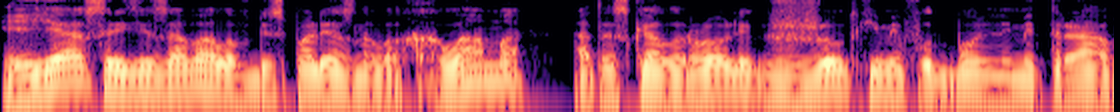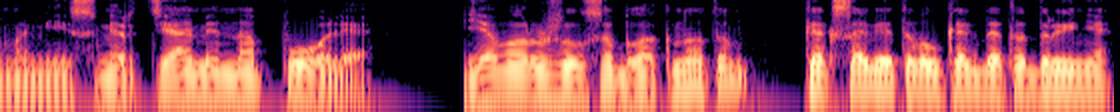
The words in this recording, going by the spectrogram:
И я среди завалов бесполезного хлама отыскал ролик с жуткими футбольными травмами и смертями на поле. Я вооружился блокнотом, как советовал когда-то Дрыня,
